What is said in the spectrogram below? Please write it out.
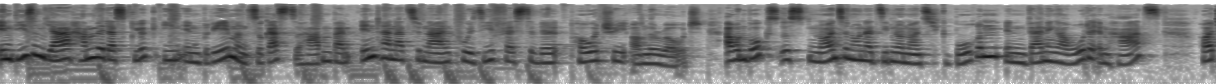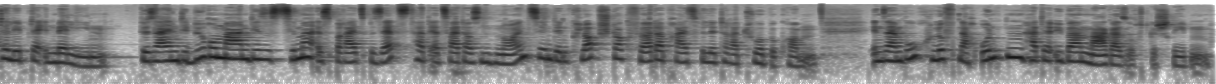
In diesem Jahr haben wir das Glück, ihn in Bremen zu Gast zu haben beim internationalen Poesiefestival Poetry on the Road. Aaron Burks ist 1997 geboren in Werningerode im Harz. Heute lebt er in Berlin. Für seinen Debütroman Dieses Zimmer ist bereits besetzt hat er 2019 den Klopstock Förderpreis für Literatur bekommen. In seinem Buch Luft nach unten hat er über Magersucht geschrieben.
